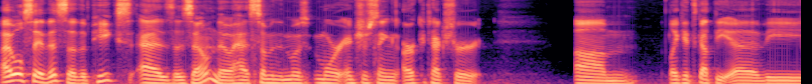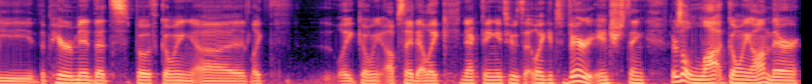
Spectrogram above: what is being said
I will say this though: the peaks as a zone though has some of the most more interesting architecture. Um, like it's got the uh the the pyramid that's both going uh like like going upside down, like connecting it to its like it's very interesting. There's a lot going on there.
